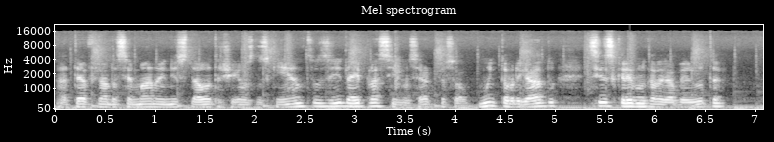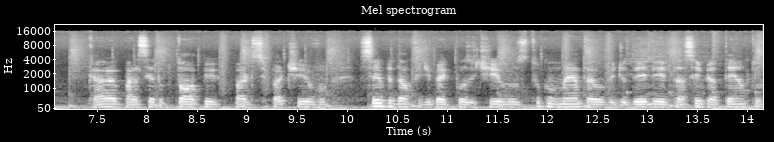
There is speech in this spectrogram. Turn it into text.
Até o final da semana, início da outra, chegamos nos 500 e daí pra cima, certo, pessoal? Muito obrigado. Se inscreva no canal Gaberuta cara, parceiro top, participativo, sempre dá um feedback positivo. Se tu comenta o vídeo dele, ele tá sempre atento.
